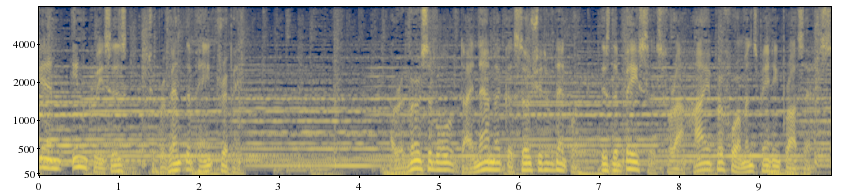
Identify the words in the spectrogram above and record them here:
Again increases to prevent the paint dripping. A reversible dynamic associative network is the basis for a high performance painting process.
